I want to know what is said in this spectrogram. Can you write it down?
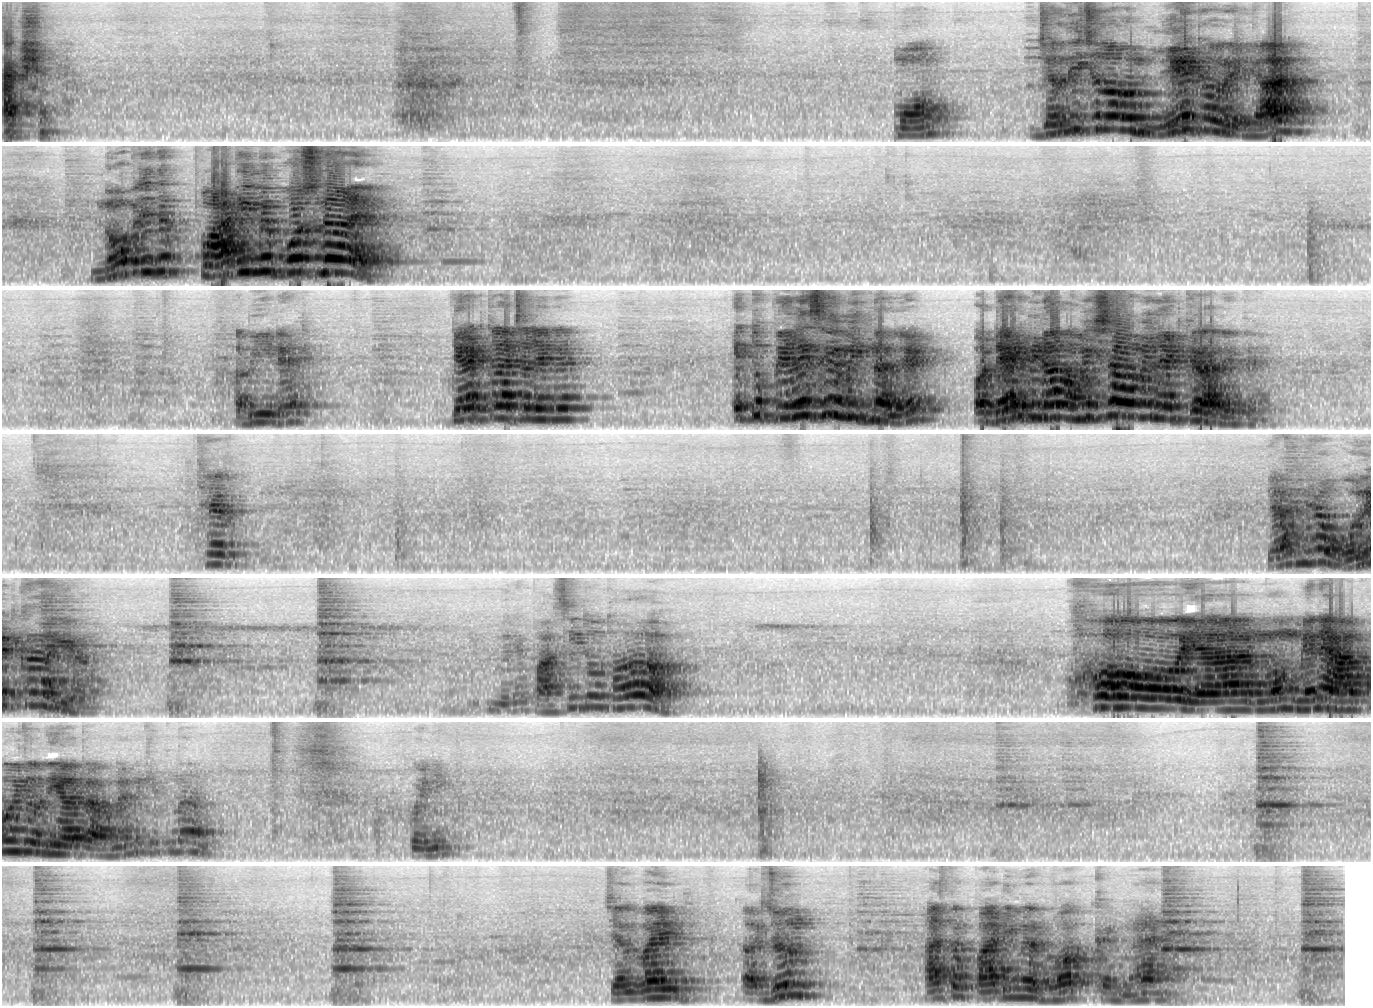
Action mom, जल्दी चलो, हम लेट हो रहे यार। नौ बजे तक पार्टी में पहुँचना है। अभी डैड डैड कहा चले गए? एक तो पहले से हम इतना लेट और डैड भी ना हमेशा हमें लेट करा देते हैं। खैर यार मेरा वॉलेट कहाँ गया? मेरे पास ही तो था। हो यार, मम, मैंने आपको ही तो दिया था। मैंने कितना कोई नहीं। चल भाई, अर्जुन, आज तो पार्टी में रॉक करना है।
